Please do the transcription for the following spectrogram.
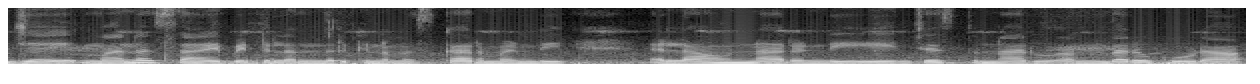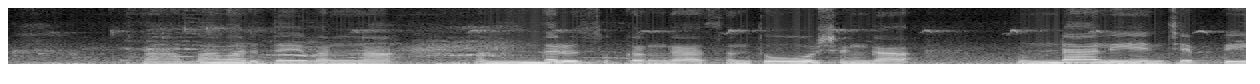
జై. మన సాయి బిడ్డలందరికీ నమస్కారం అండి. ఎలా ఉన్నారండి? ఏం చేస్తున్నారు? అందరూ కూడా బాబా వారి దయ వలన అందరూ సుఖంగా సంతోషంగా ఉండాలి అని చెప్పి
